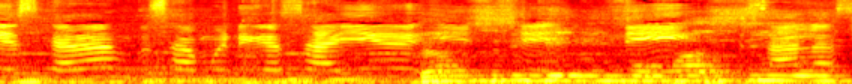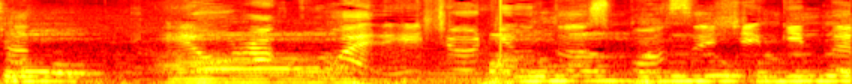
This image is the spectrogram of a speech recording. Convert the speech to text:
Okey, sekarang bersama dengan saya Ishik Dik, informasi salah satu yang orang ah, kuat HOD untuk sponsorship kita.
